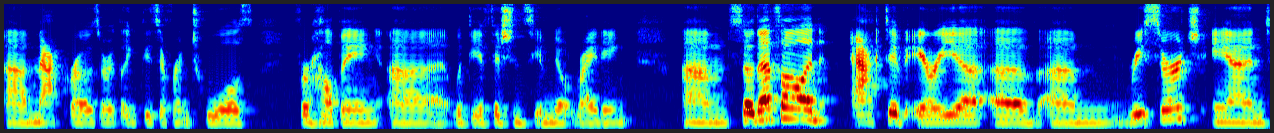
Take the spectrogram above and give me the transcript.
uh, macros or like these different tools for helping uh, with the efficiency of note writing. Um, so that's all an active area of um, research. And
